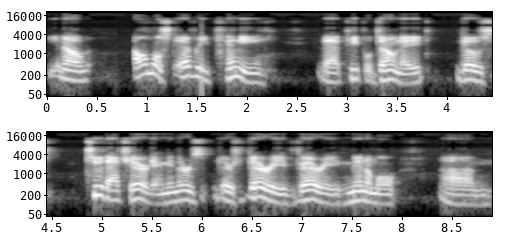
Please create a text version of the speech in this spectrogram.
you know, almost every penny that people donate goes to that charity. I mean, there's there's very very minimal um,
